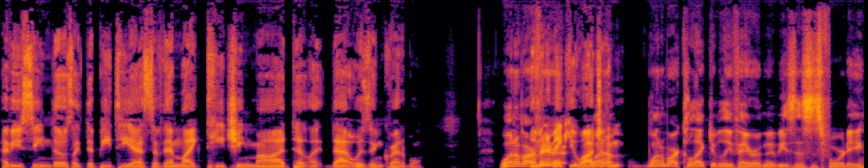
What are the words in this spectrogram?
Have you seen those? Like the BTS of them, like teaching Maude to like that was incredible. One of our. I'm gonna make you watch- one, of- one of our collectively favorite movies. This is forty.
